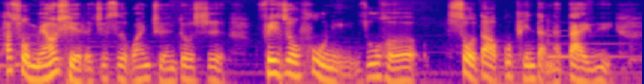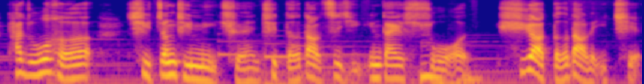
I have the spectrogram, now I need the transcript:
他所描写的就是完全都是非洲妇女如何受到不平等的待遇，他如何去争取女权，去得到自己应该所需要得到的一切。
